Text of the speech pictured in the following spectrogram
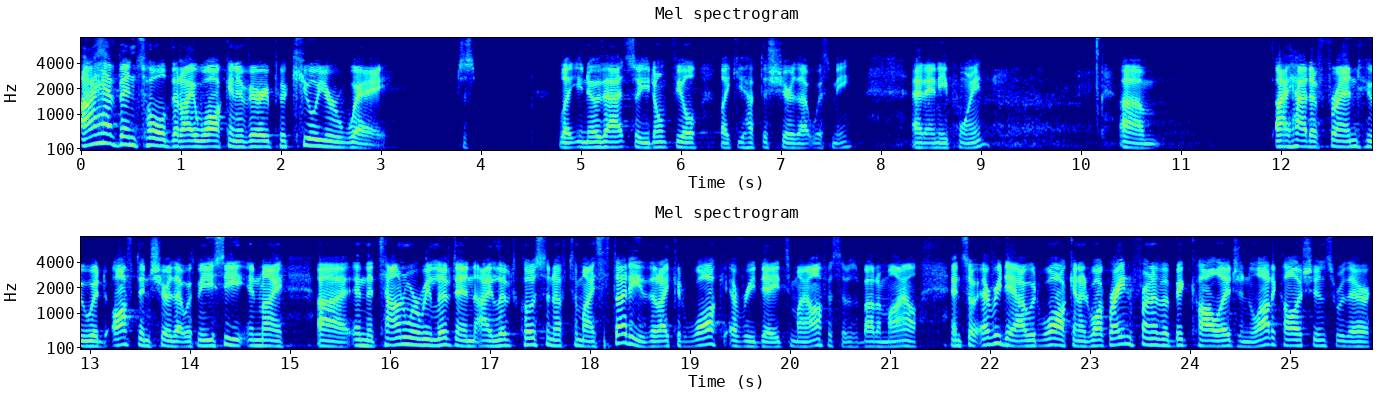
I have been told that I walk in a very peculiar way. Just let you know that so you don't feel like you have to share that with me at any point. Um, I had a friend who would often share that with me. You see, in my uh, in the town where we lived in, I lived close enough to my study that I could walk every day to my office. It was about a mile, and so every day I would walk, and I'd walk right in front of a big college, and a lot of college students were there,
